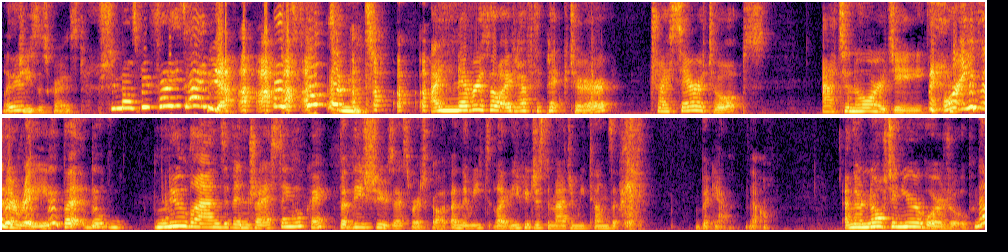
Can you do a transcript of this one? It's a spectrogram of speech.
Like They- Jesus Christ. She must be freezing. Yeah. It's Scotland. I never thought I'd have to picture Triceratops at an orgy or even a rave, but new lands of interesting. Okay. But these shoes, I swear to God, and the wee like you could just imagine wee tongues like. But yeah, no, And they're not in your wardrobe. no.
